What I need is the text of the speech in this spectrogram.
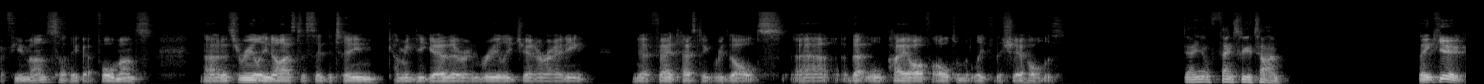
a few months, I think about four months. Uh, and it's really nice to see the team coming together and really generating you know, fantastic results uh, that will pay off ultimately for the shareholders. Daniel, thanks for your time. Thank you.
